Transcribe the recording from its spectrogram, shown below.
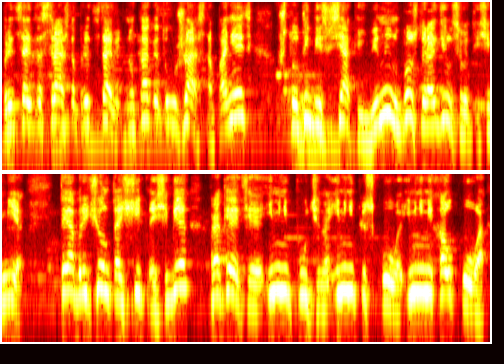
представить, это страшно представить, но как это ужасно понять, что ты без всякой вины, ну просто родился в этой семье, ты обречен тащить на себе проклятие имени Путина, имени Пескова, имени Михалкова.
